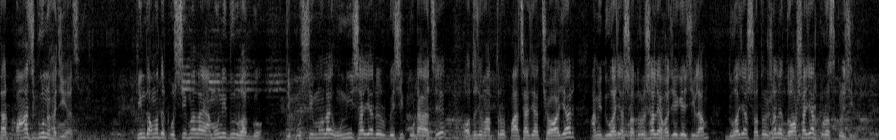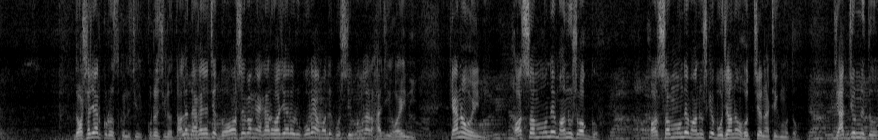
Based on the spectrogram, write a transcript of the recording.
তার পাঁচ গুণ হাজি আছে। কিন্তু আমাদের পশ্চিমবাংলায় এমনই দুর্ভাগ্য যে পশ্চিমবাংলায় উনিশ হাজারের বেশি কোটা আছে, অথচ মাত্র পাঁচ হাজার, ছ হাজার। আমি দু হাজার সতেরো সালে হজে গেছিলাম দু হাজার সতেরো সালে দশ হাজার ক্রস করেছিলাম দশ হাজার ক্রস করেছিল করেছিল। তাহলে দেখা যাচ্ছে দশ এবং এগারো হাজারের উপরে আমাদের পশ্চিমবাংলার হাজি হয়নি। কেন হয়নি? হজ সম্বন্ধে মানুষ অজ্ঞ। হজ সম্বন্ধে মানুষকে বোঝানো হচ্ছে না ঠিকমতো। যার জন্য তো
